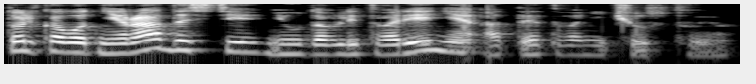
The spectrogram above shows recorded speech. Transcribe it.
Только вот ни радости, ни удовлетворения от этого не чувствую.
